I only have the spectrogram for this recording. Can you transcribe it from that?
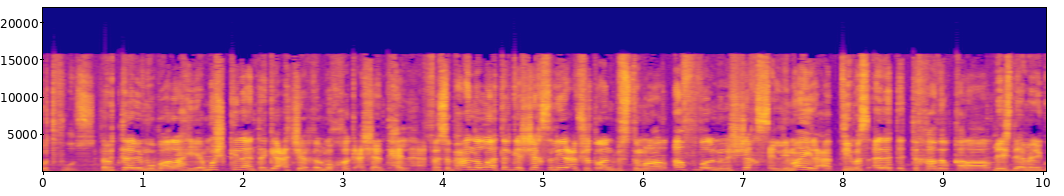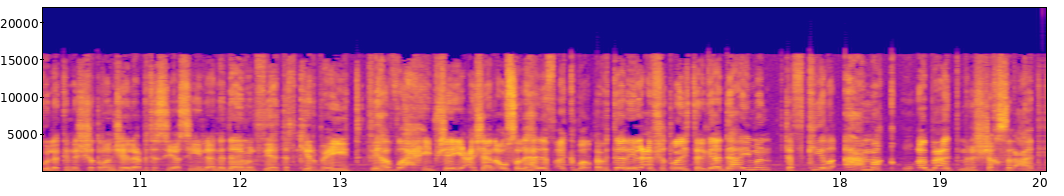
وتفوز. فبالتالي المباراة هي مشكلة أنت قاعد تشغل مخك عشان تحلها. فسبحان الله تلقى الشخص اللي يلعب شطرنج باستمرار أفضل من الشخص اللي ما يلعب في مسألة اتخاذ القرار. ليش دائما يقول لك أن الشطرنج هي لعبة السياسيين لأن دائما فيها تفكير بعيد فيها ضحي بشيء عشان أوصل لهدف أكبر. فبالتالي يلعب شطرنج تلقاه دائما تفكيره أعمق وأبعد من الشخص العادي.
